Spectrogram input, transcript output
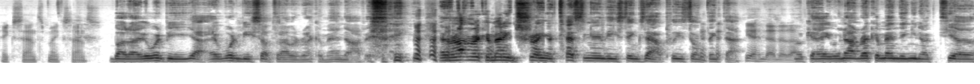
makes sense makes sense But uh, it would be, yeah, it wouldn't be something I would recommend, obviously. and we're not recommending trying or testing any of these things out. Please don't think that. yeah no no no Okay, we're not recommending, you know, t- uh,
